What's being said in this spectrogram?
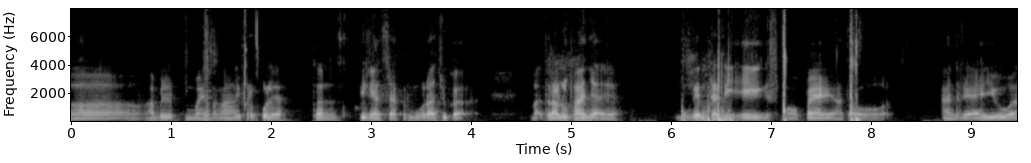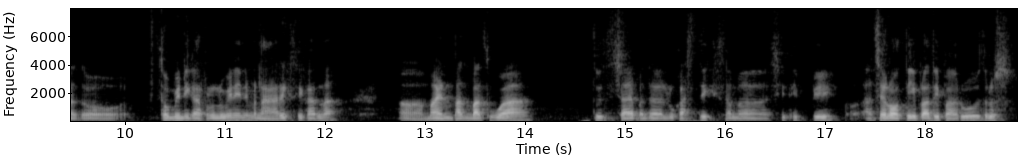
uh, ambil pemain tengah Liverpool ya dan pilihan striker murah juga nggak terlalu banyak ya mungkin Dani Ings, Mope atau Andre Ayew atau Dominic Calvert-Lewin ini menarik sih karena uh, main 4-4-2 itu saya pada Lukas Dik sama CDB Ancelotti pelatih baru terus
